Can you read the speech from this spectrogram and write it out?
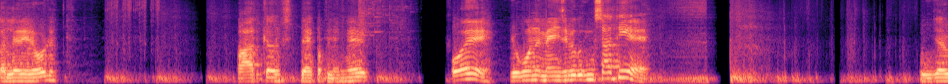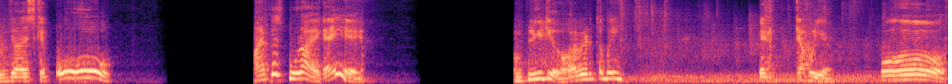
ले रोड। कार का बैकअप लेंगे। ओए ये कौन है मैं भी इनके साथ ही है। रुक जा इसके ओ ओ हमारे पास पूरा है क्या ये? कंप्लीट ही होगा फिर तो भाई। ये क्या खुल गया ओहो।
